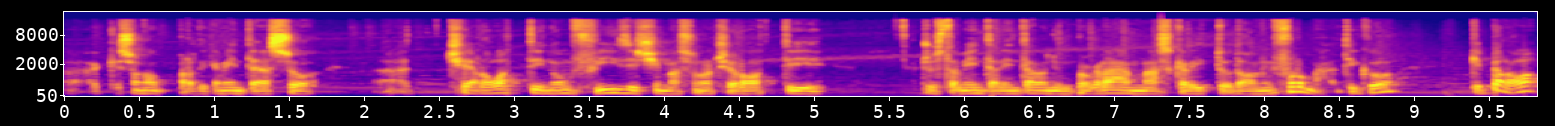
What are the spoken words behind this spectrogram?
eh, che sono praticamente adesso eh, cerotti non fisici, ma sono cerotti giustamente all'interno di un programma scritto da un informatico, che però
